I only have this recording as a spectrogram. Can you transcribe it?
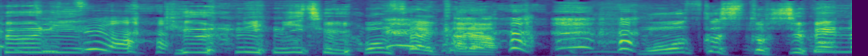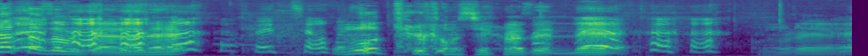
急に急に24歳からもう少し年上になったぞみたいなね。思ってるかもしれませんね。これ。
